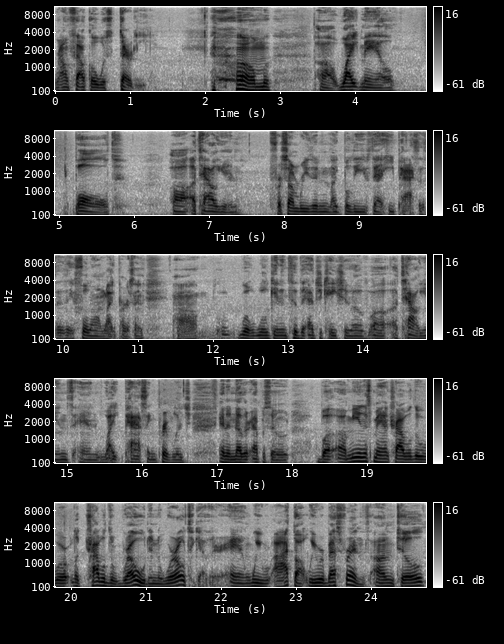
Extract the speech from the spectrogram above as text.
Ron Falco was 30. um, uh, white male, bald, uh, Italian, for some reason like believes that he passes as a full-on white person. Um, we'll we'll get into the education of uh, Italians and white passing privilege in another episode. But uh, me and this man traveled the world, like traveled the road in the world together, and we I thought we were best friends until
